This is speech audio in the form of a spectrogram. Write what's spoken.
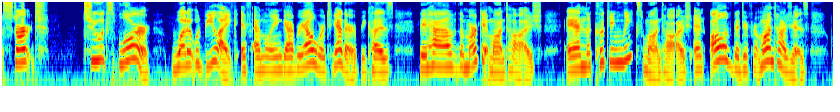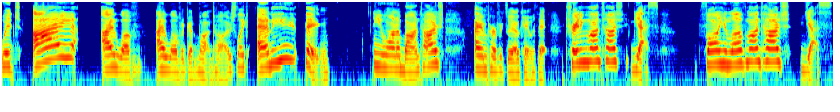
start to explore what it would be like if Emily and Gabrielle were together because they have the market montage and the cooking leaks montage and all of the different montages which I I love I love a good montage like anything you want a montage I am perfectly okay with it training montage yes falling in love montage? Yes.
